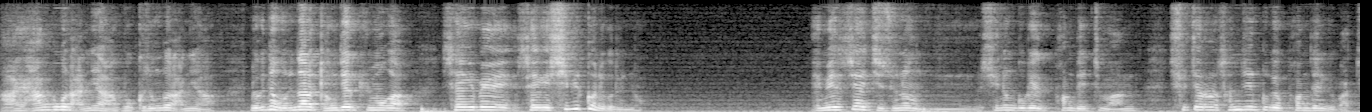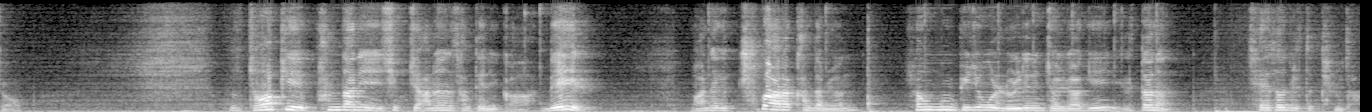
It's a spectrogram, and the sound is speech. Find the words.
아 한국은 아니야. 뭐 그 정도는 아니야. 여기는 우리나라 경제 규모가 세계 세계 10위권이거든요. MSCI 지수는 음, 신흥국에 포함되어 있지만 실제로는 선진국에 포함되는 게 맞죠. 정확히 판단이 쉽지 않은 상태니까 내일 만약에 추가 하락한다면 현금 비중을 늘리는 전략이 일단은 최선일 듯 합니다.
